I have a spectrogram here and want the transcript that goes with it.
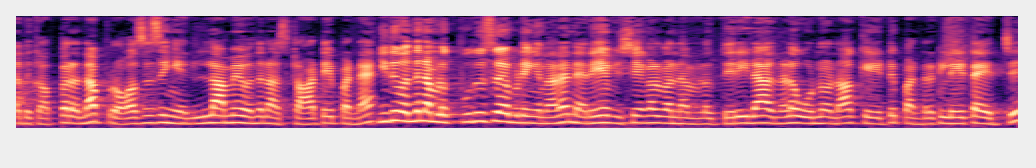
அதுக்கப்புறம் தான் ப்ராசஸிங் எல்லாமே வந்து நான் ஸ்டார்ட்டே பண்ணேன். இது வந்து நம்மளுக்கு புதுசு அப்படிங்கறனால நிறைய விஷயங்கள் வந்து நம்மளுக்கு தெரியல. அதனால ஒன்று ஒன்றா கேட்டு பண்றதுக்கு லேட் ஆயிடுச்சு.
